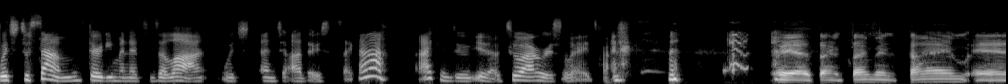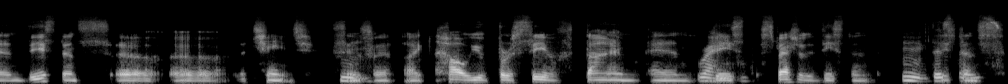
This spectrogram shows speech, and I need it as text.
which to some 30 minutes is a lot, which, and to others, it's like, ah, I can do, you know, two hours away. It's fine. yeah, time, time, and time and distance uh, uh, change. Hmm. Since uh, like how you perceive time and Right. dis- especially distance, Mm, distance distance.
